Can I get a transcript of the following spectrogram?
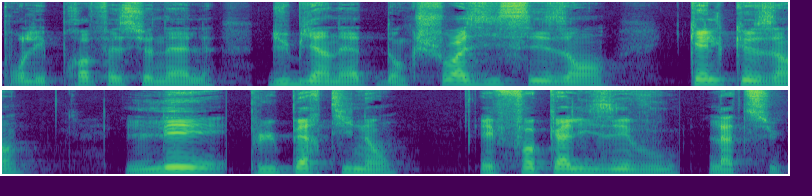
pour les professionnels du bien-être. Donc choisissez-en quelques-uns, les plus pertinents, et focalisez-vous là-dessus.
